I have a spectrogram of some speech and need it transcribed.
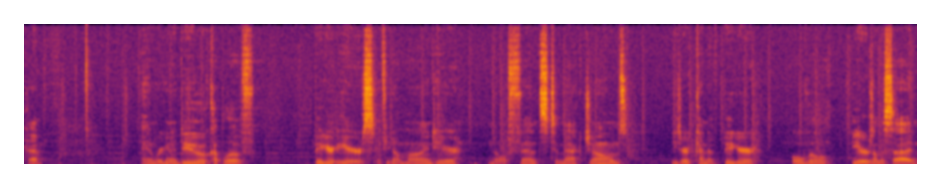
okay? And we're gonna do a couple of bigger ears, if you don't mind here. No offense to Mac Jones. These are kind of bigger oval ears on the side.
